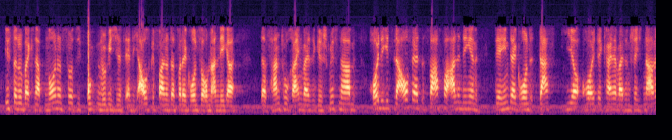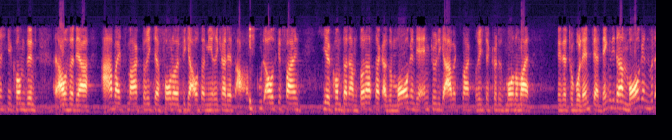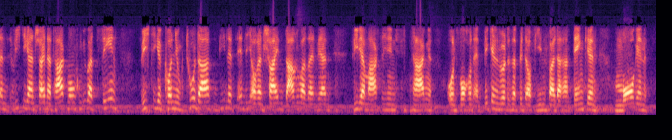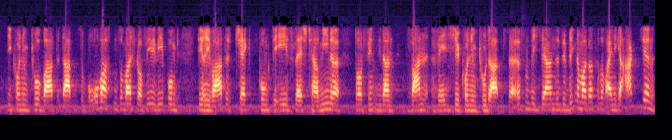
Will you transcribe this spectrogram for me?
ist dann nur bei knapp 49 Punkten wirklich letztendlich ausgefallen und das war der Grund, warum Anleger das Handtuch reinweise geschmissen haben. Heute geht es wieder aufwärts. Es war vor allen Dingen der Hintergrund, dass hier heute keine weiteren schlechten Nachrichten gekommen sind, außer der Arbeitsmarktbericht, der vorläufige aus Amerika, der ist auch nicht gut ausgefallen. Hier kommt dann am Donnerstag, also morgen, der endgültige Arbeitsmarktbericht. Der könnte es morgen nochmal sehr, sehr turbulent werden. Denken Sie daran, morgen wird ein wichtiger, entscheidender Tag. Morgen kommen über zehn wichtige Konjunkturdaten, die letztendlich auch entscheidend darüber sein werden, wie der Markt sich in den nächsten Tagen und Wochen entwickeln wird. Deshalb bitte auf jeden Fall daran denken, morgen die Konjunkturdaten zu beobachten, zum Beispiel auf www.derivatecheck.de slash Termine. Dort finden Sie dann wann welche Konjunkturdaten veröffentlicht werden. Wir blicken nochmal ganz kurz auf einige Aktien.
